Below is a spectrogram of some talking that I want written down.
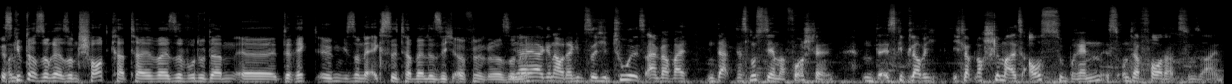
Es gibt auch sogar so einen Shortcut teilweise, wo du dann äh, direkt irgendwie so eine Excel-Tabelle sich öffnet oder so. ja, ne? ja, genau, da gibt es solche Tools einfach, weil, und da, das musst du dir ja mal vorstellen. Und es gibt, glaube ich, ich glaube, noch schlimmer als auszubrennen, ist unterfordert zu sein.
